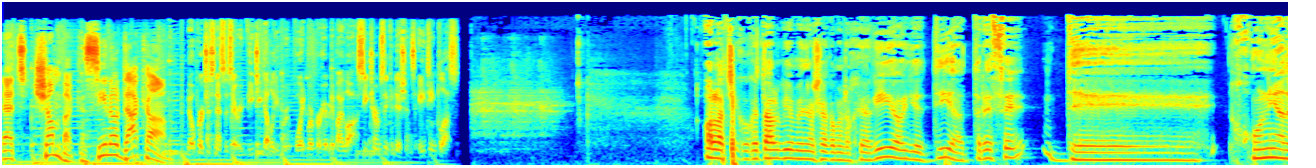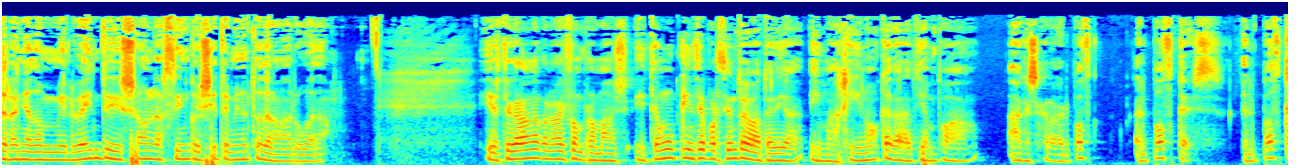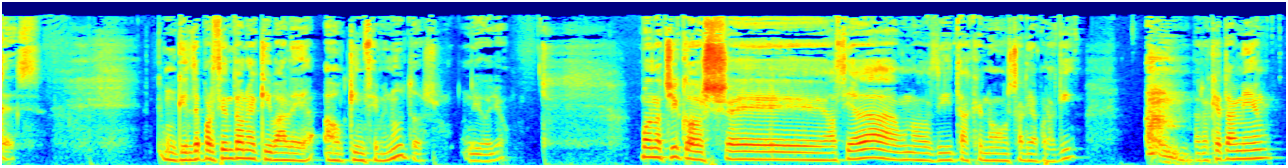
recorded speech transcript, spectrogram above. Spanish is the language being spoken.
That's chumbacasino.com. No purchase necessary. VGW Group. Void were prohibited by law. See terms and conditions. 18 plus. Hola chicos, ¿qué tal? Bienvenidos a Camelogía aquí. Hoy es día 13 de junio del año 2020 y son las 5 y 7 minutos de la madrugada. Y estoy grabando con el iPhone Pro Max y tengo un 15% de batería. Imagino que dará tiempo a, a que se grabe el, pod, el podcast. El podcast. Un 15% no equivale a un 15 minutos, digo yo. Bueno chicos, eh, hacía unos días que no salía por aquí. Pero es que también,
